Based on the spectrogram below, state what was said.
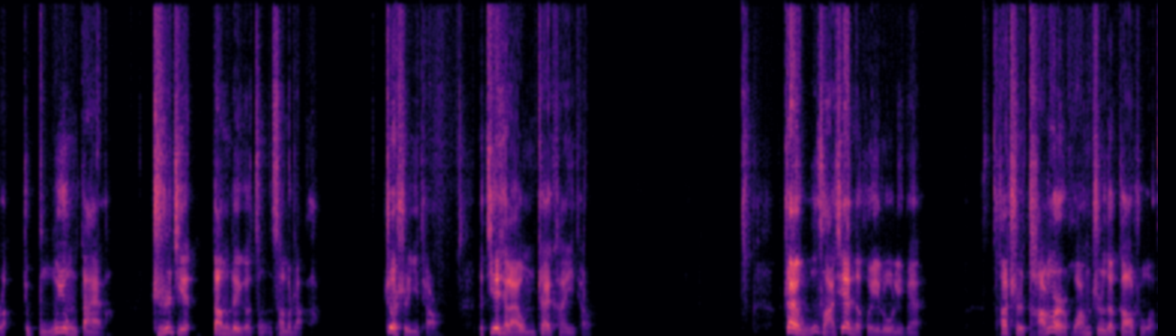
了，就不用带了，直接当这个总参谋长了。这是一条。那接下来我们再看一条。在吴法宪的回忆录里边，他是堂而皇之的告诉我们，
